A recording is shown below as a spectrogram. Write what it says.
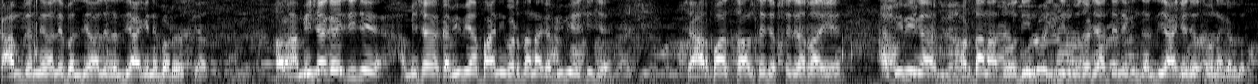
काम करने वाले बल्दिया वाले जल्दी आगे नहीं बढ़ रहे उसके पास और हमेशा का ऐसी है हमेशा कभी भी यहाँ पानी भरता ना कभी भी ऐसी है चार पाँच साल से जब से चल रहा है ये कभी भी भरता ना दो दिन तीन दिन गुजर जाते लेकिन जल्दी आगे जो सो उन्हें कर दो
